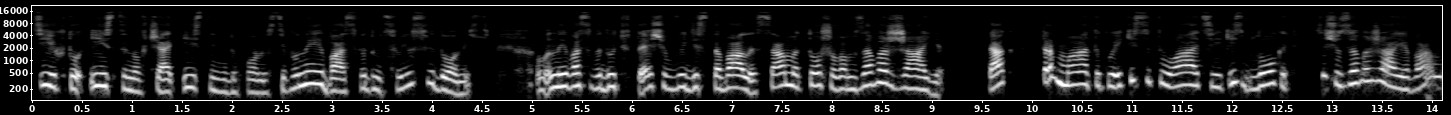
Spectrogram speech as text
Ті, хто істинно вчать істинні духовності, вони вас ведуть в свою свідомість, вони вас ведуть в те, щоб ви діставали саме то, що вам заважає, так? Травматику, якісь ситуації, якісь блоки, все, що заважає вам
